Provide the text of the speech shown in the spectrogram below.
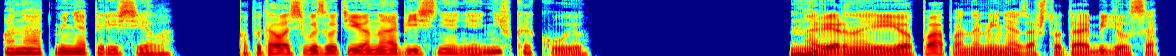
она от меня пересела. Попыталась вызвать ее на объяснение, ни в какую. Наверное, ее папа на меня за что-то обиделся,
